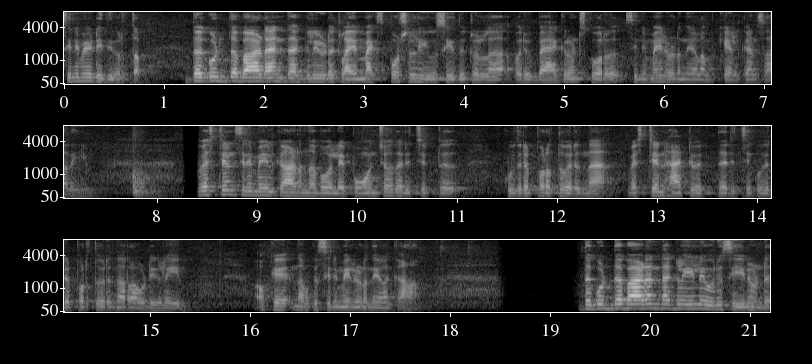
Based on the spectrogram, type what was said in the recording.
സിനിമയുടെ ഇതിവൃത്തം. The good the bad and the അഗ്ലിയുടെ ക്ലൈമാക്സ് പോർഷനിൽ യൂസ് ചെയ്തിട്ടുള്ള ഒരു ബാക്ക്ഗ്രൗണ്ട് സ്കോർ സിനിമയിലുടനീളം കേൾക്കാൻ സാധിക്കും. വെസ്റ്റേൺ സിനിമയിൽ കാണുന്ന പോലെ പോഞ്ചോ ധരിച്ചിട്ട് കുതിരപ്പുറത്ത് വരുന്ന വെസ്റ്റേൺ ഹാറ്റ് ധരിച്ച് കുതിരപ്പുറത്ത് വരുന്ന റൗഡികളെയും ഒക്കെ നമുക്ക് സിനിമയിലുടനീളം കാണാം. The good the bad and അഗ്ലിയിലെ ഒരു സീനുണ്ട്.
